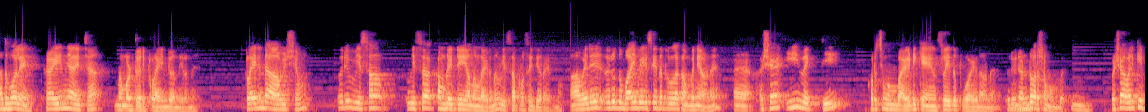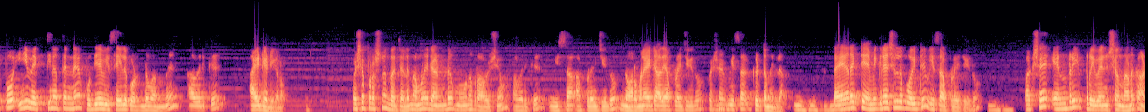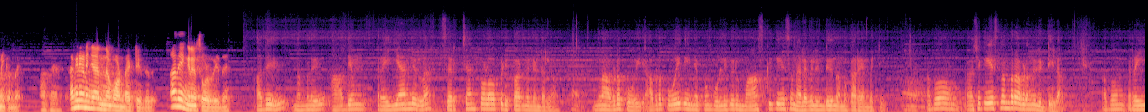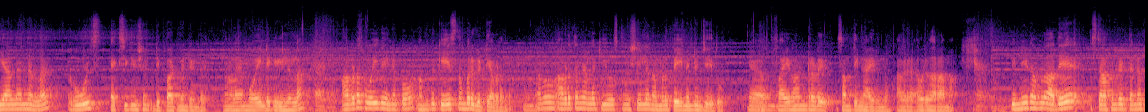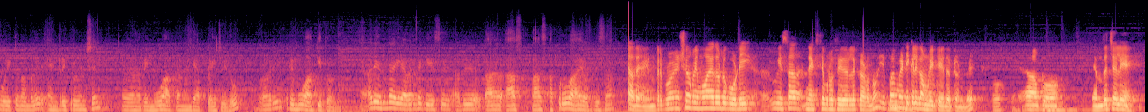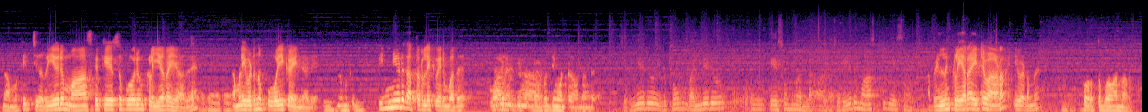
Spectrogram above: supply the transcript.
അതുപോലെ കഴിഞ്ഞ ആഴ്ച നമ്മളുടെ ഒരു ക്ലയന്റ് വന്നിരുന്നു. ക്ലയന്റിന്റെ ആവശ്യം ഒരു വിസ വിസ കംപ്ലീറ്റ് ചെയ്യാന്നുള്ളായിരുന്നു വിസ പ്രൊസീജിയർ ആയിരുന്നു. അവർ ഒരു ദുബായ് ബേസ് ചെയ്തിട്ടുള്ള കമ്പനിയാണ് പക്ഷേ ഈ വ്യക്തി കുറച്ച് മുമ്പ് ഐ ഡി ക്യാൻസൽ ചെയ്ത് പോയതാണ് ഒരു രണ്ട് വർഷം മുമ്പ്. പക്ഷെ അവർക്ക് ഇപ്പോൾ ഈ വ്യക്തിനെ തന്നെ പുതിയ വിസയിൽ കൊണ്ടുവന്ന് അവർക്ക് ഐ ഡി അടിക്കണം. പക്ഷെ പ്രശ്നം എന്താ വെച്ചാൽ നമ്മൾ രണ്ട് മൂന്ന് പ്രാവശ്യം അവർക്ക് വിസ അപ്ലൈ ചെയ്തു. നോർമലായിട്ട് ആദ്യം അപ്ലൈ ചെയ്തു. പക്ഷെ വിസ കിട്ടുന്നില്ല. ഡയറക്റ്റ് എമിഗ്രേഷനിൽ പോയിട്ട് വിസ അപ്ലൈ ചെയ്തു. പക്ഷെ എൻട്രി പ്രിവെൻഷൻ എന്നാണ് കാണിക്കുന്നത്. അങ്ങനെയാണ് ഞാൻ എന്നെ കോൺടാക്ട് ചെയ്തത്. അതെങ്ങനെ സോൾവ് ചെയ്തത് അത് നമ്മൾ ആദ്യം റയ്യാനിലുള്ള search and follow up department ഉണ്ടല്ലോ. നമ്മൾ അവിടെ പോയി. അവിടെ പോയി കഴിഞ്ഞപ്പം പുള്ളിക്ക് ഒരു മാസ്ക് കേസ് നിലവിലുണ്ട് എന്ന് നമുക്കറിയാൻ പറ്റി. അപ്പോൾ പക്ഷേ കേസ് നമ്പർ അവിടെ നിന്ന് കിട്ടിയില്ല. അപ്പം റെയ്യാലിൽ തന്നെയുള്ള റൂൾസ് എക്സിക്യൂഷൻ ഡിപ്പാർട്ട്മെന്റ് ഉണ്ട്. നമ്മളെ എം ഒയിന്റെ കീഴിലുള്ള. അവിടെ പോയി കഴിഞ്ഞപ്പോൾ നമുക്ക് കേസ് നമ്പർ കിട്ടി അവിടെ നിന്ന് അപ്പോൾ അവിടെ തന്നെയുള്ള കിയോസ്ക് മെഷീനിൽ നമ്മൾ പേയ്മെന്റും ചെയ്തു. ഫൈവ് ഹൺഡ്രഡ് സംതിങ് ആയിരുന്നു അവർ ഒരു ഹറാമ. പിന്നീട് നമ്മൾ അതേ സ്റ്റാഫിന്റെ അടുത്ത് തന്നെ പോയിട്ട് നമ്മൾ എൻട്രി പ്രിവെൻഷൻ റിമൂവ് ആക്കാൻ വേണ്ടി അപ്ലൈ ചെയ്തു. അവർ റിമൂവ് ആക്കി തന്നു. അതെന്തായി അവരുടെ കേസ് അത് പാസ് അപ്രൂവ് ആയോ വിസ? അതെ എൻട്രി പ്രിവെൻഷൻ റിമൂവ് ആയതോട് കൂടി വിസ നെക്സ്റ്റ് പ്രൊസീജിയറിൽ കടന്നു. ഇപ്പം മെഡിക്കൽ കംപ്ലീറ്റ് ചെയ്തിട്ടുണ്ട്. ഓക്കെ. അപ്പോ എന്താ വെച്ചാലേ നമുക്ക് ചെറിയൊരു മാസ്ക് കേസ് പോലും ക്ലിയർ ചെയ്യാതെ നമ്മൾ ഇവിടുന്ന് പോയി കഴിഞ്ഞാൽ നമുക്ക് പിന്നീട് ഖത്തറിലേക്ക് വരുമ്പോൾ അത് ബുദ്ധിമുട്ടാവുന്നുണ്ട്. ചെറിയൊരു ഇതിപ്പം വലിയൊരു കേസൊന്നുമല്ല ചെറിയൊരു മാസ്ക് കേസാണ് അപ്പൊ എല്ലാം ക്ലിയർ ആയിട്ട് വേണം ഇവിടുന്ന് പുറത്തു പോകാൻ നടത്തും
